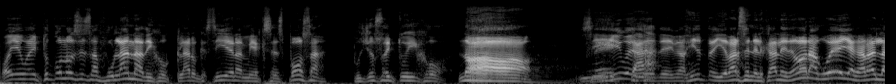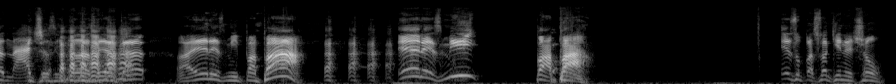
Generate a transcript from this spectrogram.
oye, güey, ¿tú conoces a fulana? Dijo, claro que sí, era mi ex esposa. Pues yo soy tu hijo. No. Sí, güey, imagínate llevarse en el jale de hora, güey, agarrar las nachas y todo así acá. Ah, eres mi papá. Eres mi papá. Eso pasó aquí en el show.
